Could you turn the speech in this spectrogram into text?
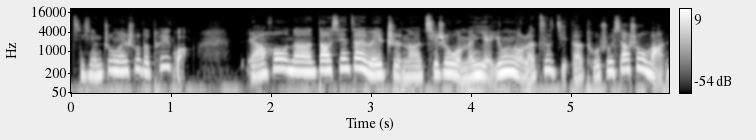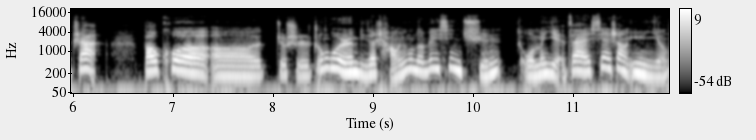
进行中文书的推广。然后呢，到现在为止呢，其实我们也拥有了自己的图书销售网站，包括呃就是中国人比较常用的微信群，我们也在线上运营。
